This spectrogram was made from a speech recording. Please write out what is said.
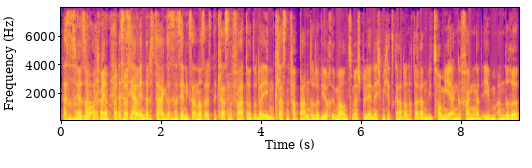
das ist sowieso, auch, ich meine, das ist ja am Ende des Tages ist das ja nichts anderes als eine Klassenfahrt dort oder eben ein Klassenverband oder wie auch immer. Und zum Beispiel erinnere ich mich jetzt gerade auch noch daran, wie Tommy angefangen hat, eben andere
